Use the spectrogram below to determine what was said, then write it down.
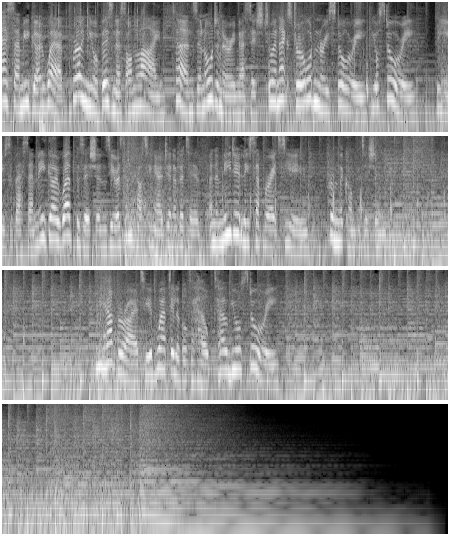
SME Go Web, growing your business online, turns an ordinary message to an extraordinary story, your story. The use of SME Go Web positions you as an cutting-edge innovative, and immediately separates you from the competition. We have variety of web available to help tell your story.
